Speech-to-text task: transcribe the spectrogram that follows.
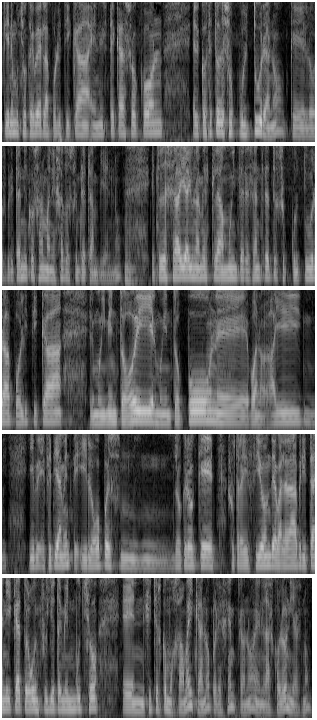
tiene mucho que ver la política en este caso con el concepto de subcultura, ¿no? que los británicos han manejado siempre también. ¿no? Entonces ahí hay una mezcla muy interesante entre subcultura, política, el movimiento hoy, el movimiento punk, eh, bueno, ahí y efectivamente, y luego pues mm, yo creo que su tradición de balada británica luego influyó también mucho en sitios como Jamaica, ¿no? por ejemplo, ¿no? en las colonias. ¿no?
